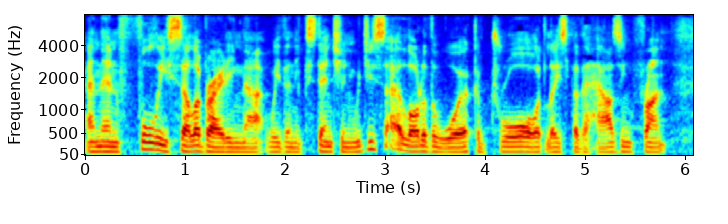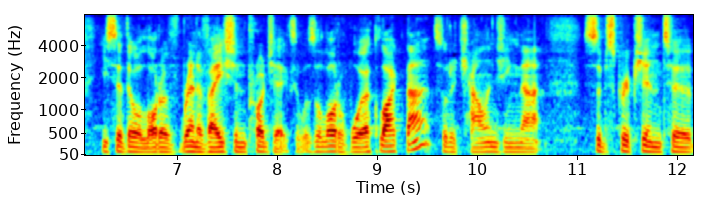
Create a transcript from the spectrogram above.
and then fully celebrating that with an extension. Would you say a lot of the work of Draw, at least for the housing front, you said there were a lot of renovation projects. It was a lot of work like that, sort of challenging that subscription to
